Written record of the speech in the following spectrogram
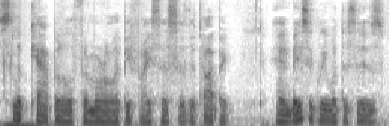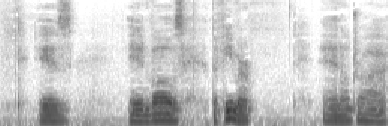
slip capital femoral epiphysis is the topic. And basically, what this is, is it involves the femur, and I'll draw a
